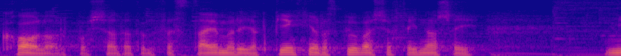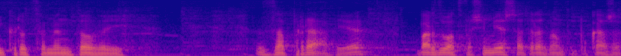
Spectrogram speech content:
kolor posiada ten Festimer jak pięknie rozpływa się w tej naszej mikrocementowej zaprawie. Bardzo łatwo się miesza, teraz Wam to pokażę.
